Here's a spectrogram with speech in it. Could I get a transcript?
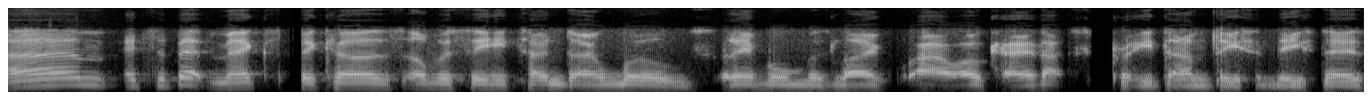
Um, it's a bit mixed because obviously he turned down Wolves, and everyone was like, "Wow, okay, that's pretty damn decent these days,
